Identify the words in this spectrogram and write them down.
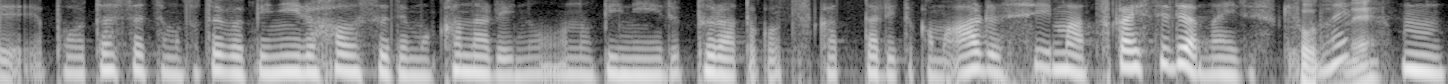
やっぱ私たちも例えばビニールハウスでもかなりのあのビニールプラとかを使ったりとかもあるしまあ使い捨てではないですけどね。そうだね。うん、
